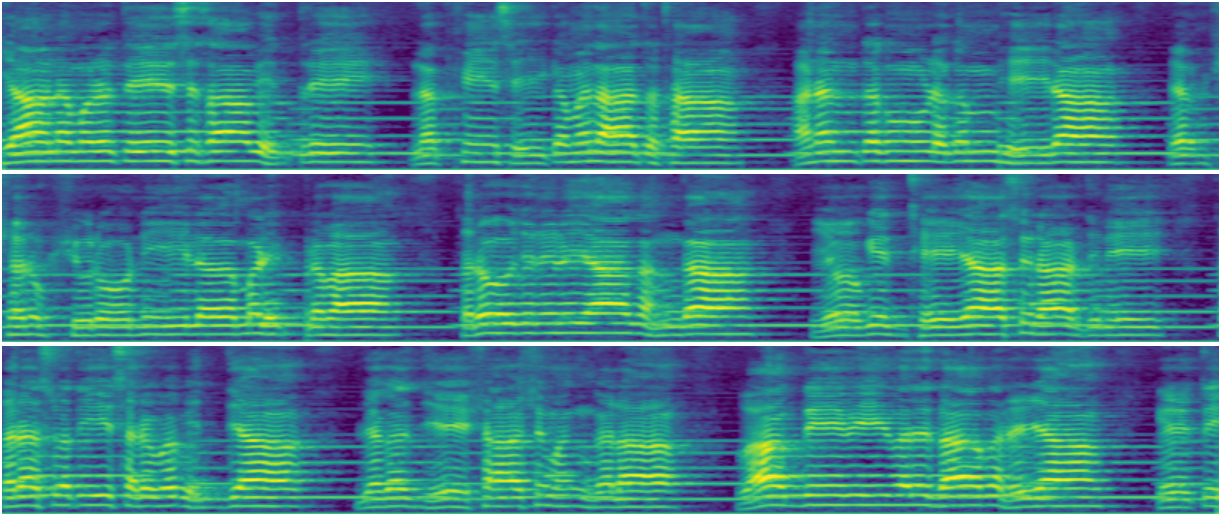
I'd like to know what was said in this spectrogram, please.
ज्ञानमूर्तेश सावित्री लक्ष्मी श्रीकमला तथा अनन्तगुणगम्भीरा शुरो नीलमणिप्रभा सरोजनिलया गङ्गा योगिध्येया सुरार्दिनी सरस्वती सर्वविद्या जगज्येषाशुमङ्गला वाग्देवी वरदा वर्या कीर्ति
